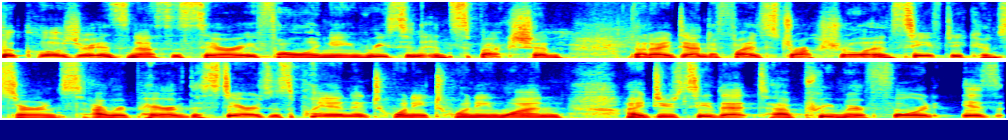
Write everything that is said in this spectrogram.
The closure is necessary following a recent inspection that identified structural and safety concerns. A repair of the stairs is planned in 2021. I do see that uh, Premier Ford is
